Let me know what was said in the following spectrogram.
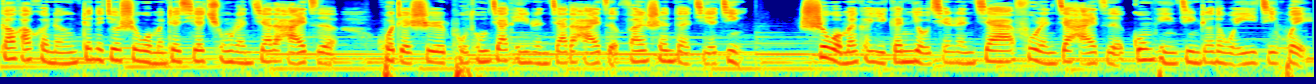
高考可能真的就是我们这些穷人家的孩子，或者是普通家庭人家的孩子翻身的捷径，是我们可以跟有钱人家、富人家孩子公平竞争的唯一机会。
